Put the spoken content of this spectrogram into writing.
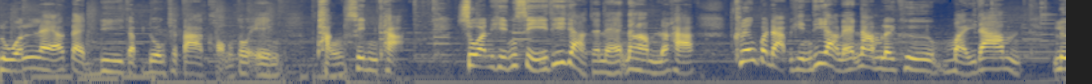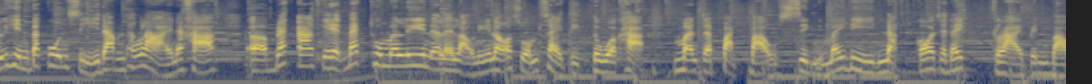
ล้วนแล้วแต่ดีกับดวงชะตาของตัวเองทั้งสิ้นค่ะ ส่วนหินสีที่อยากจะแนะนำนะคะ เครื่องประดับหินที่อยากแนะนำเลยคือไหมดำหรือหินตระกูลสีดำทั้งหลายนะคะแบล็กอาร์เกตแบล็กทูมารีนอะไรเหล่านี้เนาะสวมใส่ติดตัวค่ะ มันจะปัดเป่าสิ่งไม่ดีหนักก็จะได้กลายเป็นเบา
